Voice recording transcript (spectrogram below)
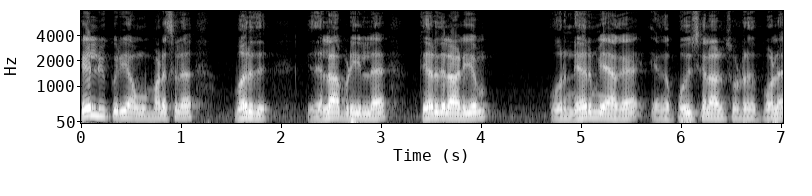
கேள்விக்குறி அவங்க மனசில் வருது. இதெல்லாம் அப்படி இல்லை. தேர்தல் ஆணையம் ஒரு நேர்மையாக எங்கள் பொதுச் செயலாளர் சொல்கிறது போல்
